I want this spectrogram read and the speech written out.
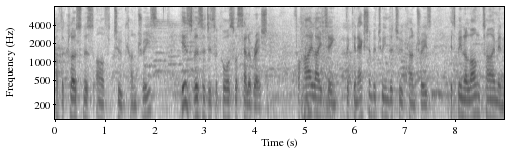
of the closeness of two countries. His visit is a cause for celebration, for highlighting the connection between the two countries. It's been a long time in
